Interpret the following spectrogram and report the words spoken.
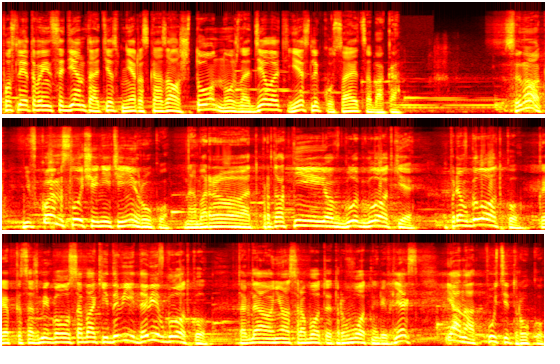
После этого инцидента отец мне рассказал, что нужно делать, если кусает собака. «Сынок, ни в коем случае не тяни руку. Наоборот, протолкни ее вглубь глотки. Прям в глотку. Крепко сожми голову собаки и дави, дави в глотку. Тогда у нее сработает рвотный рефлекс, и она отпустит руку».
